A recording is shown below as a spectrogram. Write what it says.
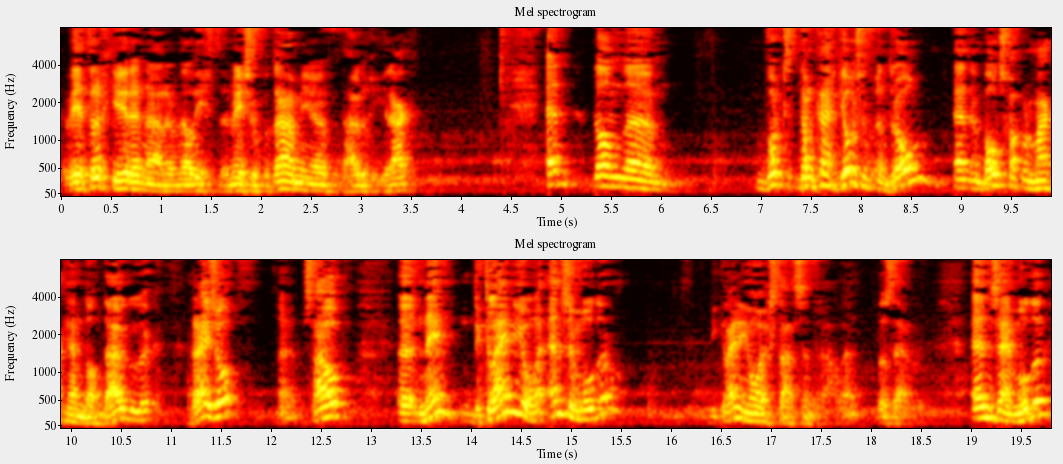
weer terugkeren naar wellicht Mesopotamië, of het huidige Irak. En dan, uh, wordt, dan krijgt Jozef een droom. En een boodschapper maakt hem dan duidelijk: reis op, sta op, uh, neem de kleine jongen en zijn moeder. Die kleine jongen staat centraal, hè? dat is duidelijk. En zijn moeder.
